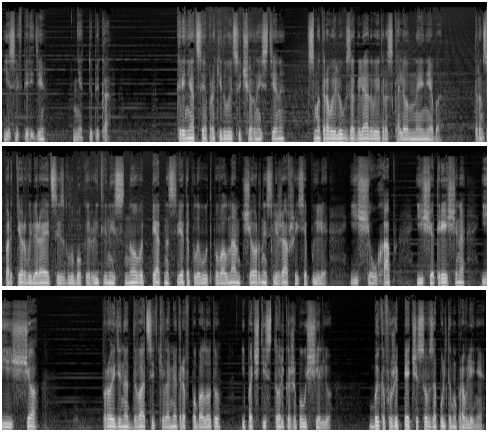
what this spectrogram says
если впереди нет тупика. Кренятся и опрокидываются черные стены, в смотровой люк заглядывает раскаленное небо. Транспортер выбирается из глубокой рытвины, и снова пятна света плывут по волнам черной слежавшейся пыли. Еще ухаб, еще трещина и еще... Пройдено 20 километров по болоту и почти столько же по ущелью. Быков уже пять часов за пультом управления.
